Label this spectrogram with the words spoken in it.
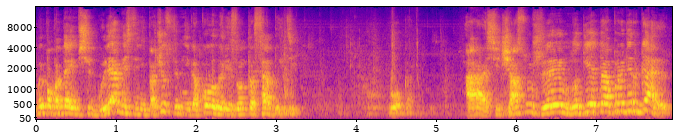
мы попадаем в сингулярность и не почувствуем никакого горизонта событий. Бога. А сейчас уже многие это опровергают.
